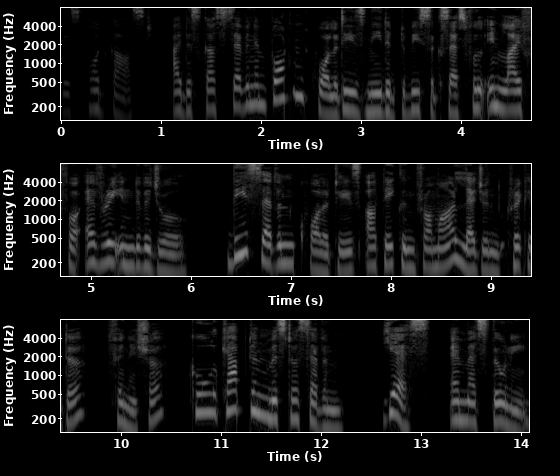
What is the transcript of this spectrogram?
This podcast, I discuss seven important qualities needed to be successful in life for every individual. These seven qualities are taken from our legend cricketer, finisher, cool captain Mr. Seven. Yes, MS Dhoni.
